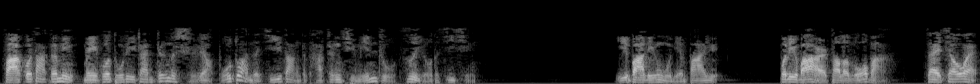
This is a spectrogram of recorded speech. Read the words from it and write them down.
法国大革命、美国独立战争的史料不断的激荡着他争取民主自由的激情。一八零五年八月，布利瓦尔到了罗马，在郊外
